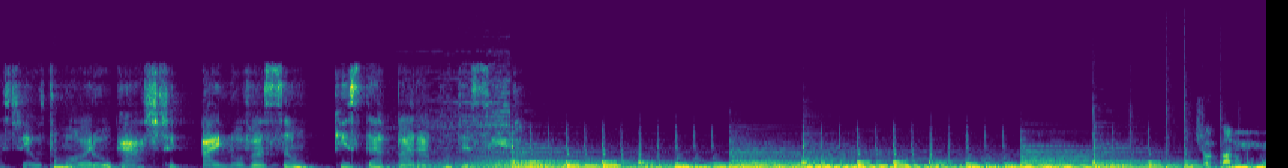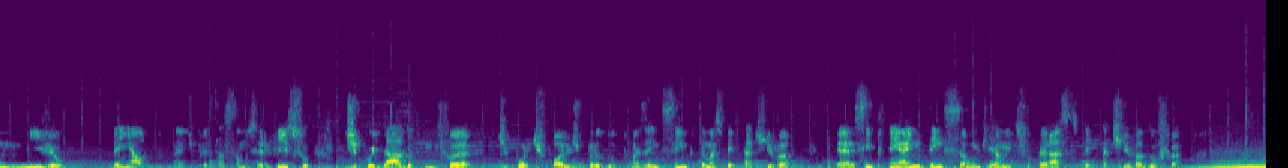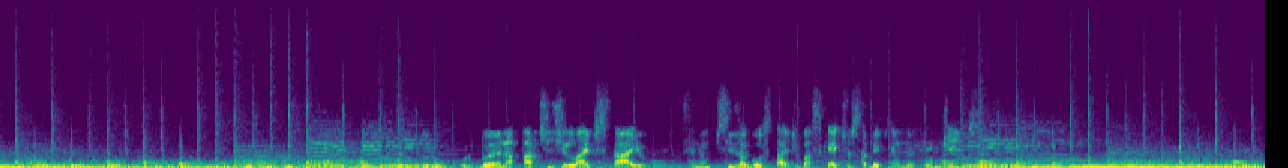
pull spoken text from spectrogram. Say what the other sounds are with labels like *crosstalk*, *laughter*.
Este é o Tomorrowcast, a inovação que está para acontecer. A gente já está num, num, nível bem alto né, de prestação de serviço, de cuidado com fã, de portfólio de produto, mas a gente sempre tem uma expectativa, é, sempre tem a intenção de realmente superar essa expectativa do fã. Urbana, a parte de lifestyle, você não precisa gostar de basquete ou saber quem é o LeBron James.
